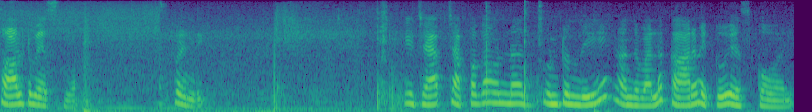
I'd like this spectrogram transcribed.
సాల్ట్ వేస్తున్నా. అండి ఈ చేప చప్పగా ఉన్న ఉంటుంది. అందువల్ల కారం ఎక్కువ వేసుకోవాలి.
